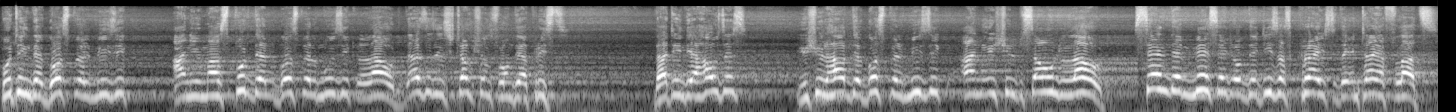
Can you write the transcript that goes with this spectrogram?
Putting the gospel music, and you must put the gospel music loud. That's the instructions from their priests. That in their houses, you should have the gospel music and it should sound loud. Send the message of the Jesus Christ to the entire flats.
